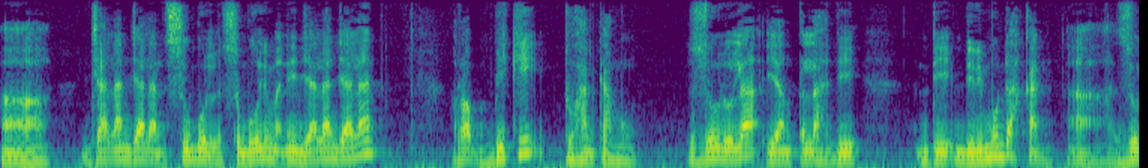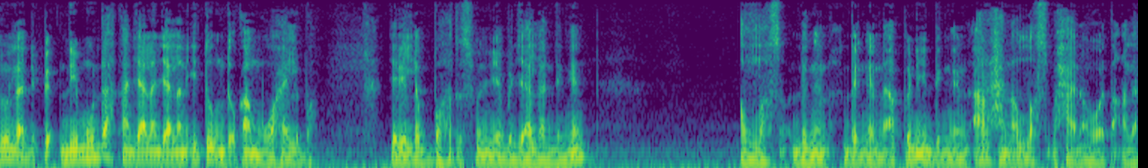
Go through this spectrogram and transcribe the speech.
Ha, jalan-jalan subul. Subul maknanya jalan-jalan. Rabbiki Tuhan kamu zulula yang telah di, di, di dimudahkan. Ha, zulula di, dimudahkan jalan-jalan itu untuk kamu wahai lebah. Jadi lebah tu sebenarnya berjalan dengan Allah dengan dengan apa ni? Dengan arahan Allah Subhanahu Wa Taala.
